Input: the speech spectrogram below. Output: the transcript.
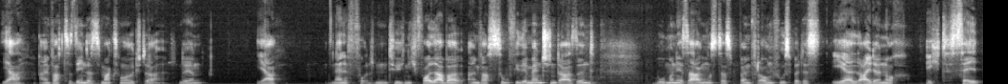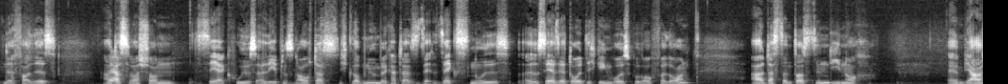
ja einfach zu sehen, dass es Max Morlock ja nein, natürlich nicht voll, aber einfach so viele Menschen da sind, wo man ja sagen muss, dass beim Frauenfußball das eher leider noch echt selten der Fall ist. Aber ja. das war schon ein sehr cooles Erlebnis. Und auch das, ich glaube, Nürnberg hat da 6-0, also sehr, sehr deutlich gegen Wolfsburg auch verloren. Aber dass dann trotzdem die noch ähm, ja,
